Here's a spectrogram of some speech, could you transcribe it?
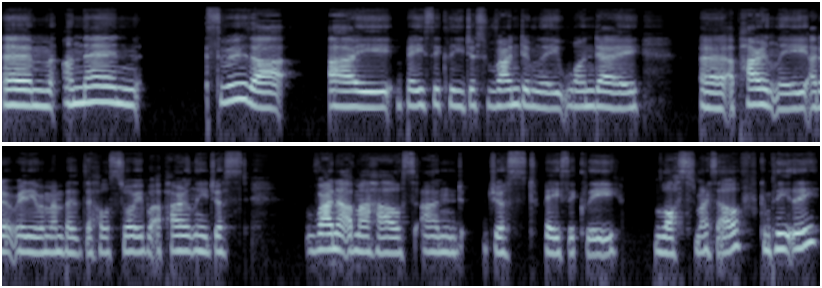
Um, and then through that, I basically just randomly one day, uh, apparently, I don't really remember the whole story, but apparently just ran out of my house and just basically lost myself completely.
